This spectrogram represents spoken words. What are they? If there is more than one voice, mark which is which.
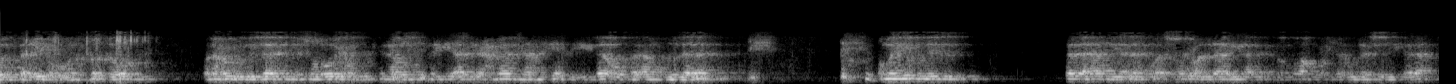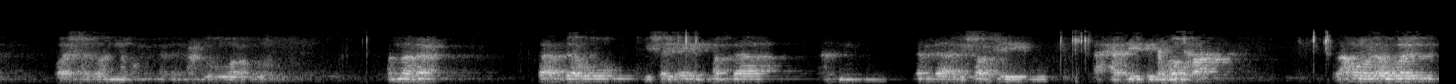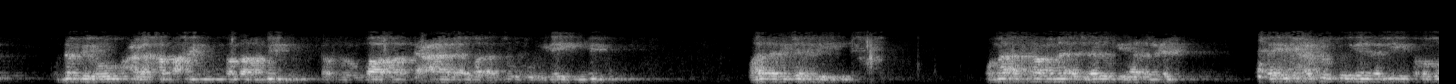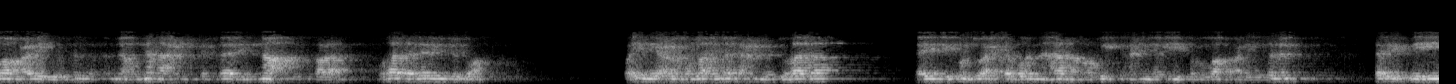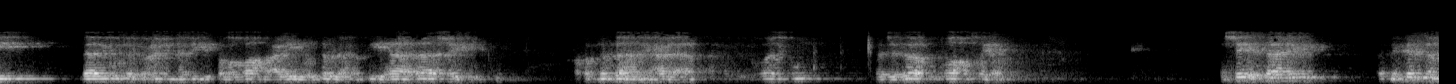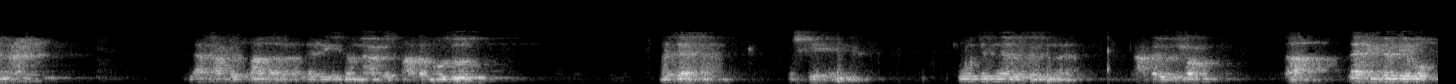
Speaker 1: ونستعينه ونستغفره ونعوذ بالله من شرور أنفسنا ومن سيئات أعمالنا من يهده الله فلا مضل له. ومن يضلل فلا هادي له وأشهد أن لا إله إلا الله وحده لا شريك له وأشهد أن محمدا عبده ورسوله. أما بعد فأبدأ بشيئين. قبل أن نبدأ بشرح أحاديث الموقع الأمر الأول أنبه على خطأ صدر منه. استغفر الله تعالى وأتوب إليه منه. وهذا بجهلي وما أكثر ما أجهل في هذا العلم. فإني عجبت إلى النبي صلى الله عليه وسلم أنه نهى عن استقبال النار في الصلاة وهذا لا يوجد أصلا وإني أعلم الله ما تعمدت هذا فإني كنت أحسب أن هذا مروي عن النبي صلى الله عليه وسلم فإذ به لا يوجد عن النبي صلى الله عليه وسلم في هذا شيء. وقد نبهني على هذا أحد إخوانكم فجزاه الله خيرا. الشيء الثاني أتكلم عن الأخ عبد الصادر الذي يسمى عبد الصادر موجود. مجازا مشكلة وجدنا له نعطيه الحكم. آه. لكن بلغوه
